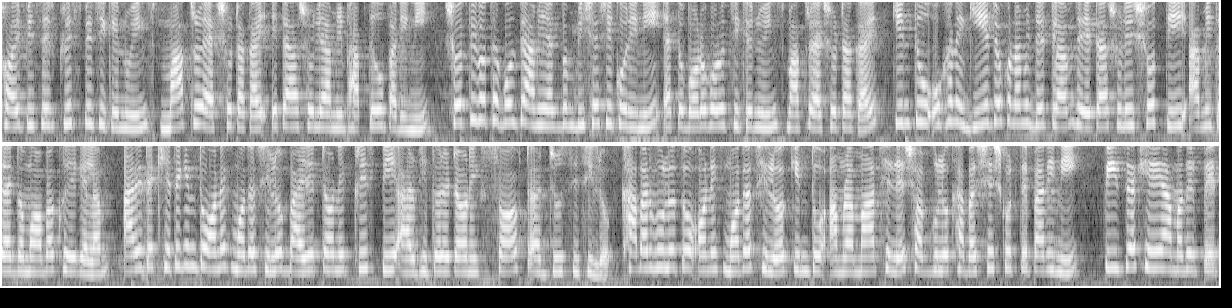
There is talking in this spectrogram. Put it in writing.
ছয় পিসের ক্রিস্পি চিকেন উইংস, মাত্র একশো টাকায়, এটা আসলে আমি ভাবতেও পারিনি। সত্যি কথা বলতে আমি একদম বিশ্বাসই করিনি, এত বড় বড় চিকেন উইংস মাত্র একশো টাকায়। কিন্তু ওখানে গিয়ে যখন আমি দেখলাম যে এটা আসলে সত্যি, আমি তো একদম অবাক হয়ে গেলাম। আর এটা খেতে কিন্তু অনেক মজা ছিল, বাইরেরটা অনেক ক্রিস্পি, আর ভিতরেটা অনেক সফট আর জুসি ছিল। খাবারগুলো তো অনেক মজা ছিল, কিন্তু আমরা মা ছেলে সবগুলো খাবার শেষ করতে পারিনি। পিৎজা খেয়ে আমাদের পেট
